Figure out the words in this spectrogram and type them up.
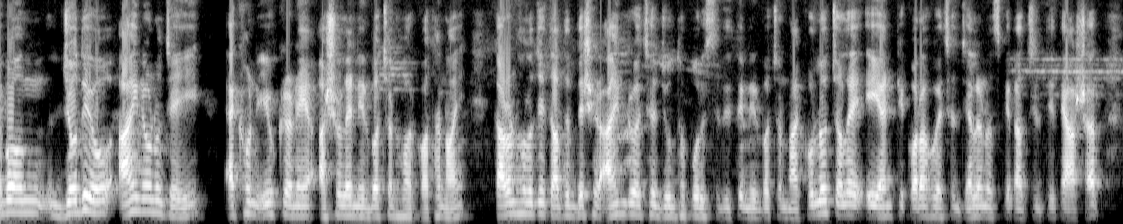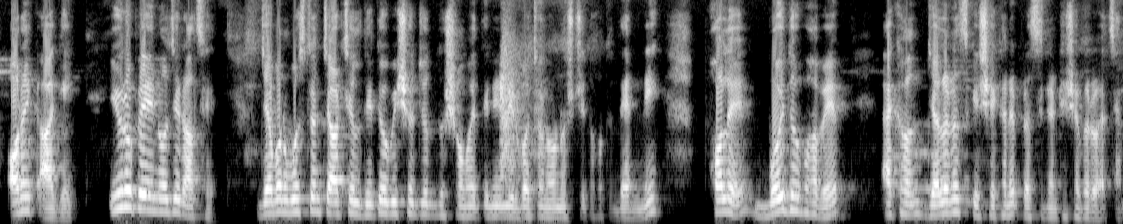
এবং যদিও আইন অনুযায়ী এখন ইউক্রেনে আসলে নির্বাচন হওয়ার কথা নয়। কারণ হলো যে তাদের দেশের আইন রয়েছে, যুদ্ধ পরিস্থিতিতে নির্বাচন না করলেও চলে। এই আইনটি করা হয়েছে জেলেনস্কি রাজনীতিতে আসার অনেক আগে। ইউরোপে এই নজির আছে। যেমন ওয়েস্টার্ন চার্চিল দ্বিতীয় বিশ্বযুদ্ধের সময় তিনি নির্বাচন অনুষ্ঠিত হতে দেননি। ফলে বৈধভাবে এখন জেলেনস্কি সেখানে প্রেসিডেন্ট হিসেবে রয়েছেন।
